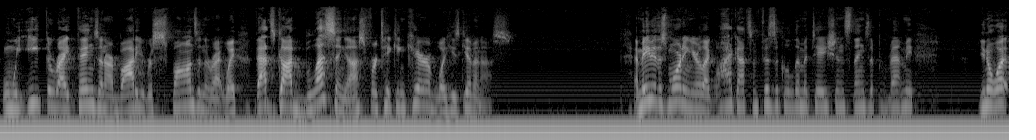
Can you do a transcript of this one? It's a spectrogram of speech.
when we eat the right things and our body responds in the right way, that's God blessing us for taking care of what He's given us. And maybe this morning you're like, well, I got some physical limitations, things that prevent me. You know what?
